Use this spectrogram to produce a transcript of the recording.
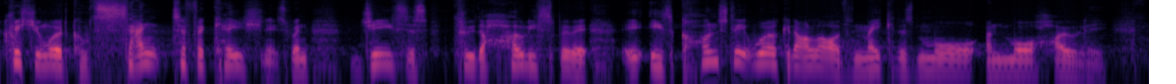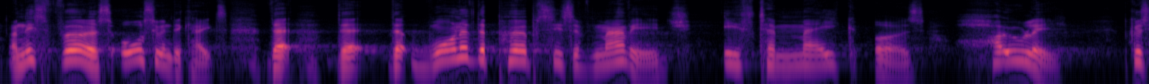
Christian word called sanctification. It's when Jesus, through the Holy Spirit, is constantly at work in our lives, making us more and more holy. And this verse also indicates that, that, that one of the purposes of marriage is to make us holy. Because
